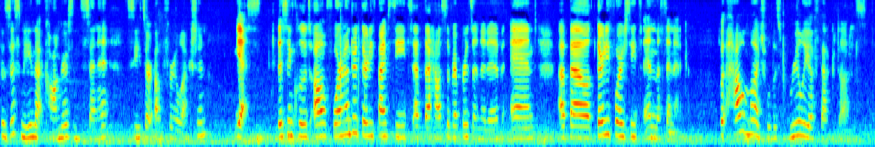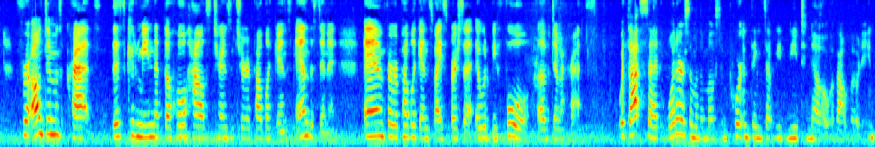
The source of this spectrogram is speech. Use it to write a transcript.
Does this mean that Congress and Senate seats are up for election? Yes. This includes all 435 seats at the House of Representatives and about 34 seats in the Senate. But how much will this really affect us? For all Democrats, this could mean that the whole House turns into Republicans and the Senate. And for Republicans, vice versa, it would be full of Democrats. With that said, what are some of the most important things that we need to know about voting?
